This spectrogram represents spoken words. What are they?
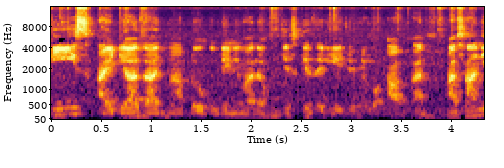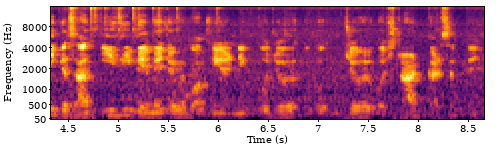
30 आइडियाज़ आज मैं आप लोगों को देने वाला हूँ, जिसके ज़रिए जो है वो आप आसानी के साथ इजी वे में जो है वो अपनी अर्निंग को जो जो है वो स्टार्ट कर सकते हैं।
